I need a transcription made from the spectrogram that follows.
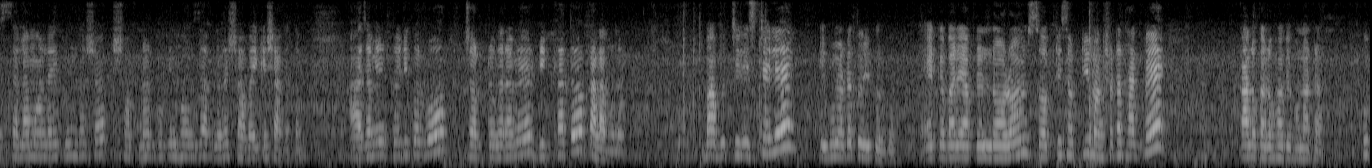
আসসালামু আলাইকুম দর্শক, স্বপ্নার কুকিং হাউসে আপনাদের সবাইকে স্বাগতম। আজ আমি তৈরি করব চট্টগ্রামের বিখ্যাত কালাবোনা বাবুচির স্টাইলে এই বোনাটা তৈরি করব। একেবারে আপনার নরম, সফটি সফটি মাংসটা থাকবে কালো কালো হবে বোনাটা খুব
